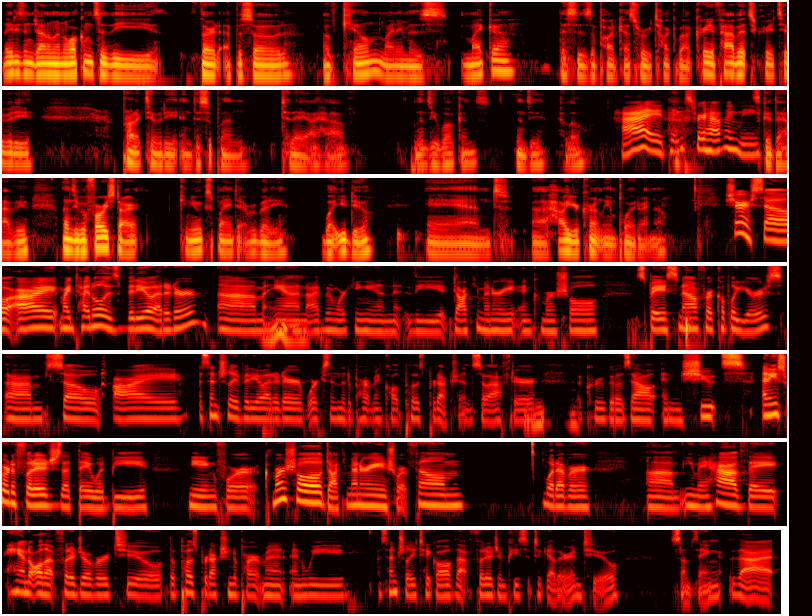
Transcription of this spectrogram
Ladies and gentlemen, welcome to the third episode of Kiln. My name is Micah. This is a podcast where we talk about creative habits, creativity, productivity, and discipline. Today I have Lindsay Wilkins. Lindsay, hello. Hi, thanks for having me. It's good to have you. Lindsay, before we start, can you explain to everybody what you do and uh, how you're currently employed right now? Sure. So I my title is video editor, um, Mm. and I've been working in the documentary and commercial space now for a couple years. Um, so I essentially a video editor works in the department called post production. So after a crew goes out and shoots any sort of footage that they would be needing for commercial, documentary, short film, whatever um, you may have, they hand all that footage over to the post production department, and we essentially take all of that footage and piece it together into something that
